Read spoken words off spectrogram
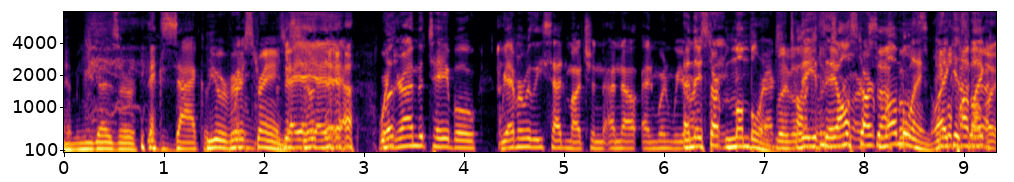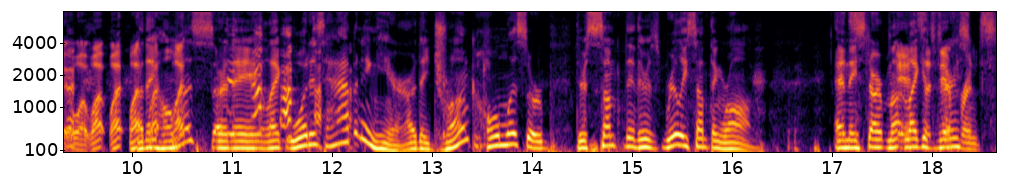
I mean, you guys are Exactly. You were very When- strange. Yeah, yeah, yeah. yeah, yeah. when What- you're on the table, we haven't really said much, and and, uh, and when we and they start saying things, we're mumbling. They, they all start ourselves. mumbling. Like it's Pop up, like, wait, what, what, what, what, are they what, what? homeless? Are they like what is happening here? Are they drunk, homeless, or there's something? There's really something wrong. And they start mu- It's like a it's very. difference.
